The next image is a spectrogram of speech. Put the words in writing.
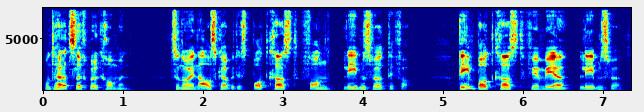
und herzlich willkommen zur neuen Ausgabe des Podcasts von Lebenswert TV, dem Podcast für mehr Lebenswert.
